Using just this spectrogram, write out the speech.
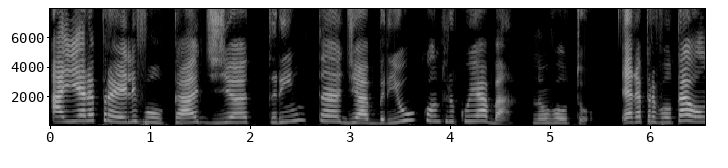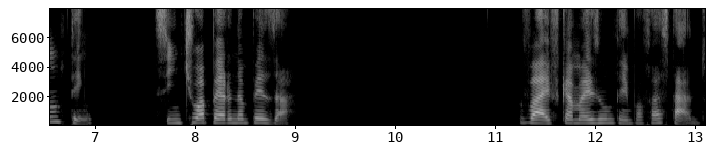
Aí era para ele voltar dia 30 de abril contra o Cuiabá. Não voltou. Era para voltar ontem. Sentiu a perna pesar vai ficar mais um tempo afastado.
